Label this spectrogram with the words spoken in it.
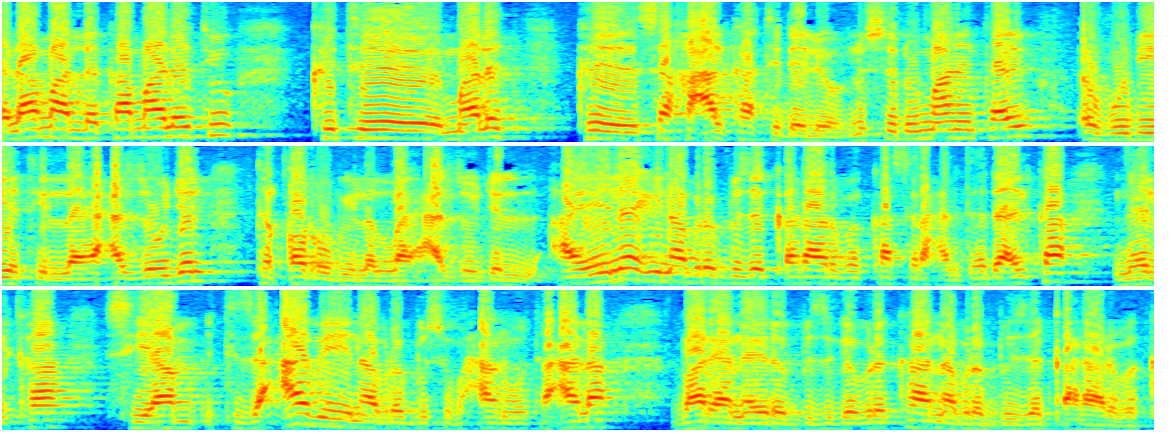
ዕላማ ኣለካ ማለት እዩ ክት ማለት ክሳኻዓልካ ትደልዮ ንሱ ድማ እንታይ እዩ ዕቡድየት ላሂ ዓዘ ወጀል ተቀሩብ ኢለ ላሂ ዓዘ ወጀል ኣየናይ እዩ ናብ ረቢ ዘቀራርበካ ስራሕ እንተዳ ኢልካ ነልካ ስያም እቲ ዝዓበየ ናብ ረቢ ስብሓን ወተዓላ ባርያ ናይ ረቢ ዝገብረካ ናብ ረቢ ዘቀራርበካ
